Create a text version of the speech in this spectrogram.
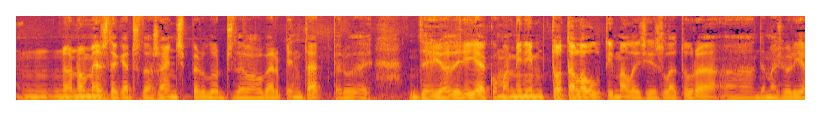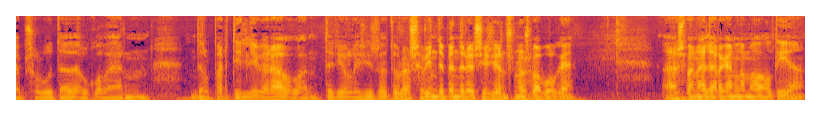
no només d'aquests dos anys perduts de l'Albert Pintat, però de, de, jo diria, com a mínim, tota l última legislatura eh, de majoria absoluta del govern del Partit Liberal, l'anterior legislatura, s'havien de prendre decisions, no es va voler, es va anar allargant la malaltia,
